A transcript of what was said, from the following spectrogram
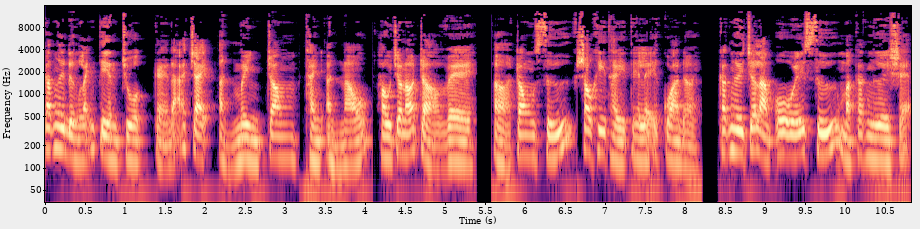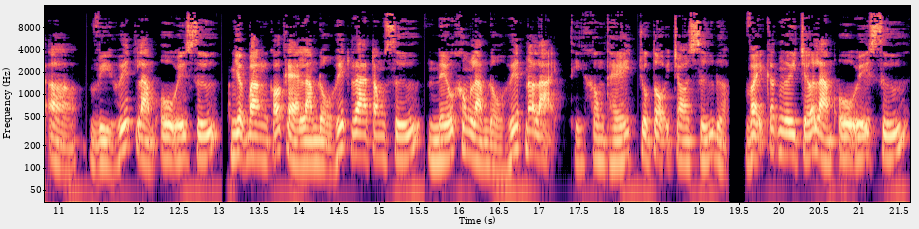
Các ngươi đừng lãnh tiền chuộc kẻ đã chạy ẩn mình trong thành ẩn náu, hầu cho nó trở về ở trong xứ sau khi thầy tế lễ qua đời. Các ngươi chớ làm ô uế xứ mà các ngươi sẽ ở, vì huyết làm ô uế xứ. Nhược bằng có kẻ làm đổ huyết ra trong xứ, nếu không làm đổ huyết nó lại, thì không thế chuộc tội cho xứ được. Vậy các ngươi chớ làm ô uế xứ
